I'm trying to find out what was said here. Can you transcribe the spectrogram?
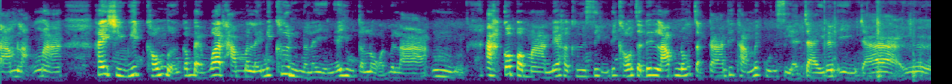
ตามหลังมา ให้ชีวิตเขาเหมือนกับแบบว่าทำอะไรไม่ขึ้นอะไรอย่างเงี้ยอยู่ตลอดเวลา อืมอะก็ประมาณเนี้ยค่ะคือสิ่งที่เขาจะได้รับนอกจากการที่ทำให้คุณเสียใจนั่นเองจ้าเออ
